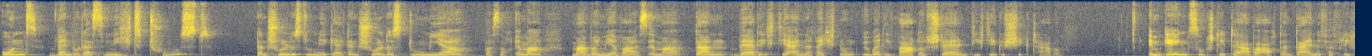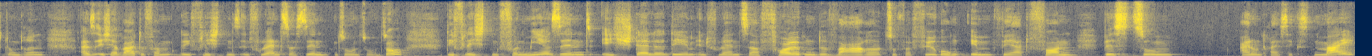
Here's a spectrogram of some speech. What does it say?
Und wenn du das nicht tust, dann schuldest du mir Geld. Dann schuldest du mir, was auch immer, mal bei mir war es immer, dann werde ich dir eine Rechnung über die Ware stellen, die ich dir geschickt habe. Im Gegenzug steht da aber auch dann deine Verpflichtung drin. Also ich erwarte von die Pflichten des Influencers sind so und so und so. Die Pflichten von mir sind, ich stelle dem Influencer folgende Ware zur Verfügung im Wert von bis zum 31. Mai.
